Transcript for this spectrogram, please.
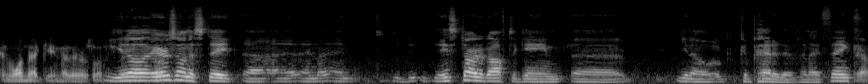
and won that game at Arizona. State. You know, Arizona State, uh, and and they started off the game, uh, you know, competitive, and I think Yeah.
